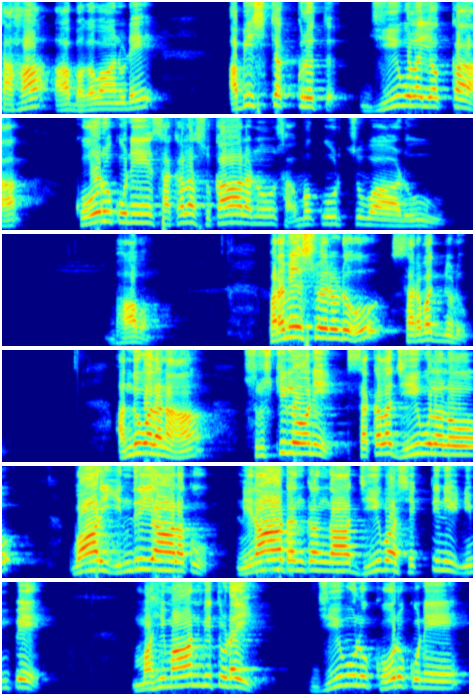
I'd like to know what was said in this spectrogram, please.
సహా ఆ భగవానుడే అభిష్టకృత్ జీవుల యొక్క కోరుకునే సకల సుఖాలను సమకూర్చువాడు. భావం. పరమేశ్వరుడు సర్వజ్ఞుడు. అందువలన సృష్టిలోని సకల జీవులలో వారి ఇంద్రియాలకు నిరాటంకంగా జీవశక్తిని నింపే మహిమాన్వితుడై జీవులు కోరుకునే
